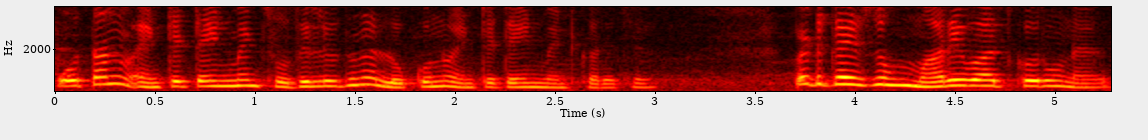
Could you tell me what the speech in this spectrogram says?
પોતાનું એન્ટરટેનમેન્ટ શોધી લીધું ને લોકોનું એન્ટરટેનમેન્ટ કરે છે? બટ ગાઈઝ જો હું મારી વાત કરું ને,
